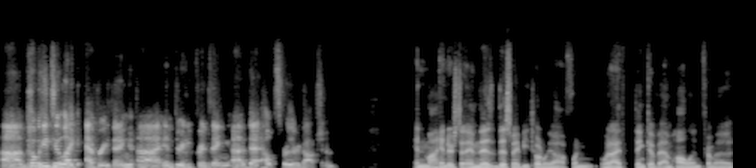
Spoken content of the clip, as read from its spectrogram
Um, but we do like everything uh, in 3D printing uh, that helps further adoption. And my understanding, and this, this may be totally off when when I think of M Holland from a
